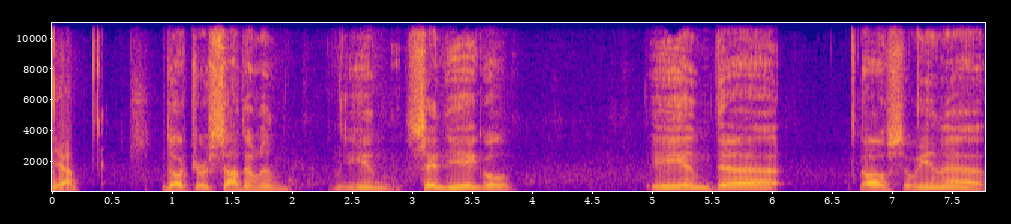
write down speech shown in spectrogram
Yeah. Dr. Sutherland in San Diego, and uh, also in uh,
